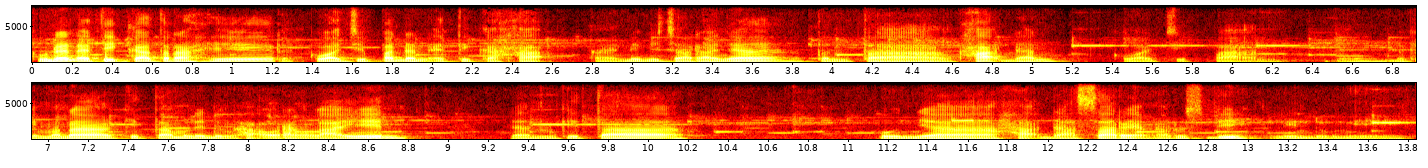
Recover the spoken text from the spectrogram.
Kemudian etika terakhir, kewajiban dan etika hak. Nah, ini bicaranya tentang hak dan kewajiban. Ya, bagaimana kita melindungi hak orang lain dan kita punya hak dasar yang harus dilindungi.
